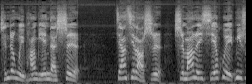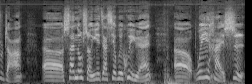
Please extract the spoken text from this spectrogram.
陈政委旁边的是江西老师，是盲人协会秘书长，呃，山东省音乐家协会会员，呃，威海市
